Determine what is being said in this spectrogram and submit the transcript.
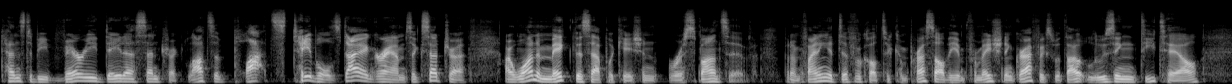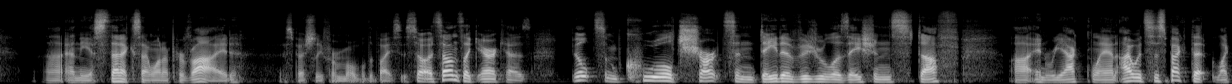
tends to be very data centric. Lots of plots, tables, diagrams, etc. I want to make this application responsive, but I'm finding it difficult to compress all the information and graphics without losing detail uh, and the aesthetics I want to provide, especially for mobile devices. So it sounds like Eric has built some cool charts and data visualization stuff uh, in React land. I would suspect that, like,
